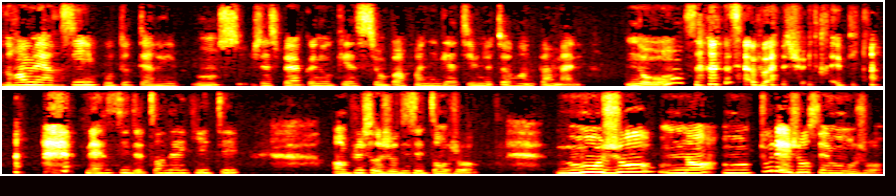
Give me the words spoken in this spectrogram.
Grand merci pour toutes tes réponses. J'espère que nos questions, parfois négatives, ne te rendent pas mal. Non, ça, va, je vais très bien. Merci de ton inquiéter. En plus, aujourd'hui, c'est ton jour. Mon jour, non, tous les jours, c'est mon jour.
